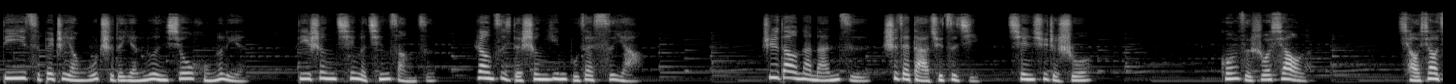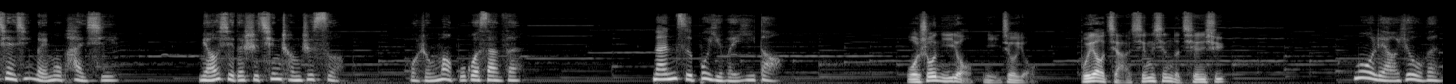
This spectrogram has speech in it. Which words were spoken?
第一次被这样无耻的言论羞红了脸，低声清了清嗓子。让自己的声音不再嘶哑。知道那男子是在打趣自己，谦虚着说：“公子说笑了，巧笑倩兮，眉目盼兮，描写的是倾城之色。我容貌不过三分。男子不以为意道：“我说你有你就有，不要假惺惺的谦虚。”末了又问：“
